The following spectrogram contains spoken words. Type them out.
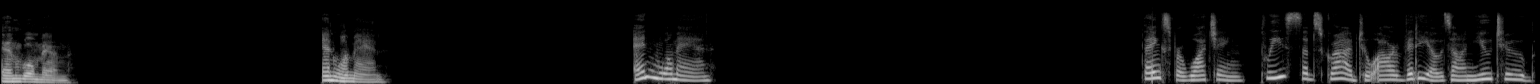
and woman and woman and woman Thanks for watching. Please subscribe to our videos on YouTube.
